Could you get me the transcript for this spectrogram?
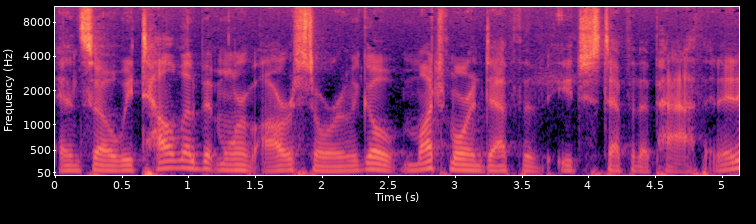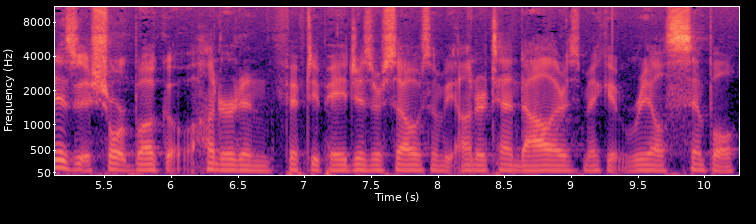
And so we tell a little bit more of our story. and We go much more in depth of each step of the path. And it is a short book, 150 pages or so. It's going to be under $10. Make it real simple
